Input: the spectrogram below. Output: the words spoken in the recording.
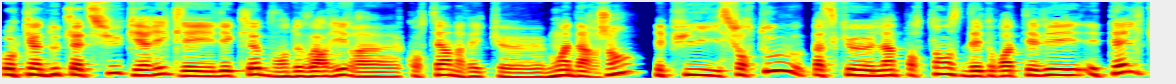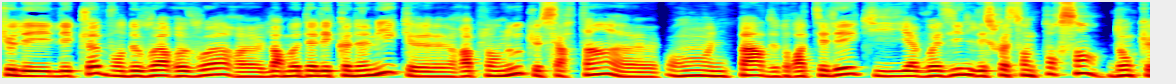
Aucun doute là-dessus, Pierrick. Les les, clubs vont devoir vivre à court terme avec euh, moins d'argent. Et puis surtout parce que l'importance des droits TV est telle que les, les clubs vont devoir revoir euh, leur modèle économique. Euh, Rappelons-nous que certains ont une part de droits télé qui avoisine les 60%. Donc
